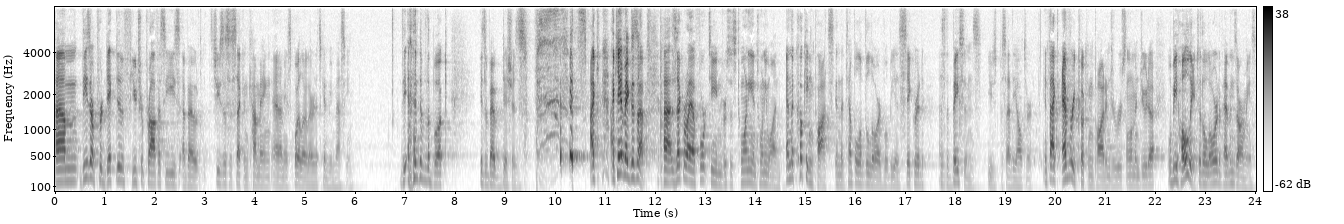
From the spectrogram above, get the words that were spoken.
Um, these are predictive future prophecies about Jesus' second coming, and I mean, spoiler alert, it's going to be messy. The end of the book is about dishes. I, I, can't make this up. Uh, Zechariah 14, verses 20 and 21. And the cooking pots in the temple of the Lord will be as sacred as the basins used beside the altar. In fact, every cooking pot in Jerusalem and Judah will be holy to the Lord of heaven's armies.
